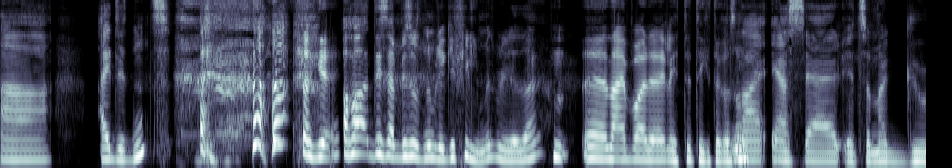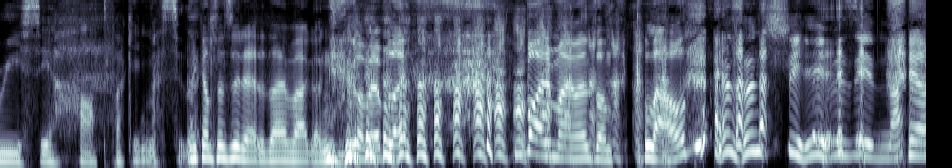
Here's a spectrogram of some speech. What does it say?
Uh, I didn't. okay. Disse episodene blir ikke filmet, blir de det? Eh, Nei, bare litt til TikTok og sånn. Nei, jeg ser ut som a greasy, hot fucking mess i Vi kan sensurere deg hver gang vi kommer på deg. Bare meg med en sånn cloud. En sånn sky ved siden av. Ja.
